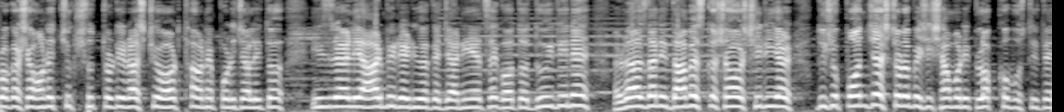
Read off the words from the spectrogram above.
প্রকাশে অনিচ্ছুক সূত্রটি রাষ্ট্রীয় অর্থায়নে পরিচালিত ইসরায়েলি আর্মি রেডিওকে জানিয়েছে, গত দুই দিনে রাজধানী দামেস্ক সহ সিরিয়ার দুশো পঞ্চাশটারও বেশি সামরিক লক্ষ্যবস্তুতে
